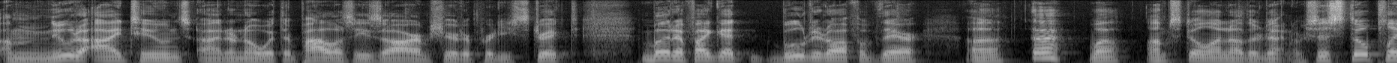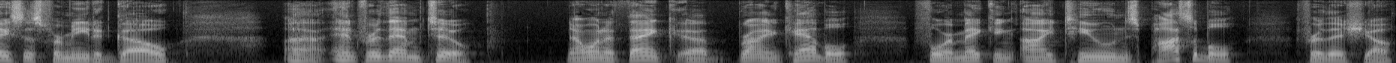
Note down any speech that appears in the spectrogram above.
I'm new to iTunes. I don't know what their policies are. I'm sure they're pretty strict. But if I get booted off of there, uh, eh, well, I'm still on other networks. There's still places for me to go, uh, and for them too. Now, I want to thank uh, Brian Campbell for making iTunes possible for this show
